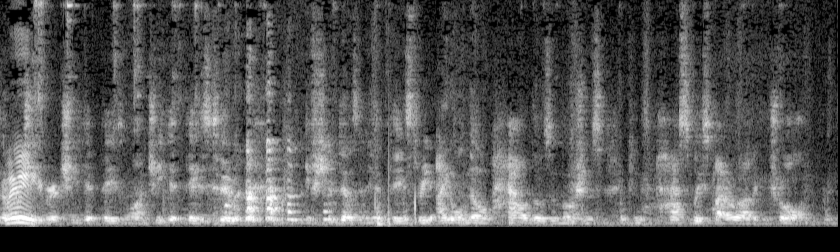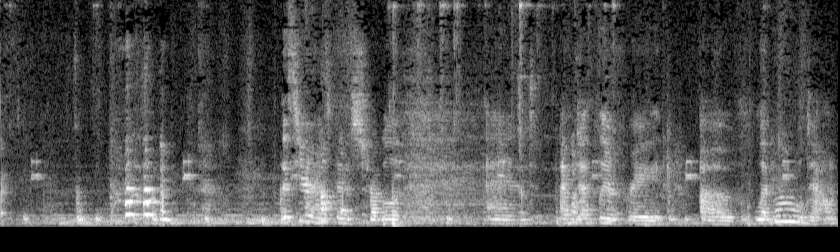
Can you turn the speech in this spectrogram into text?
an Wait. overachiever and she hit phase one, she hit phase two. if she doesn't hit phase three, I don't know how those emotions can possibly spiral out of control. This year has been a struggle, and I'm deathly afraid of letting people oh. down.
